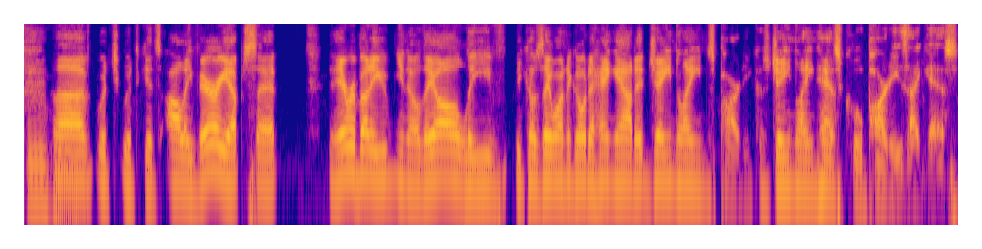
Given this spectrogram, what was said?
Mhm. uh, which which gets Ollie very upset. And everybody, you know, they all leave because they want to go to hang out at Jane Lane's party because Jane Lane has cool parties, I guess.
